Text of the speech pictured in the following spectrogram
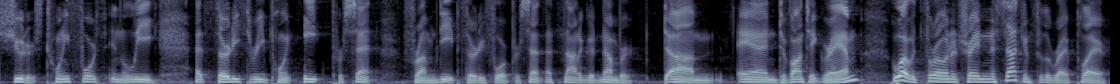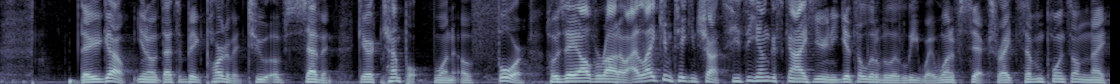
shooters. 24th in the league at 33.8% from deep, 34%. That's not a good number. Um, and Devonte Graham, who I would throw in a trade in a second for the right player there you go. You know, that's a big part of it. Two of seven. Garrett Temple, one of four. Jose Alvarado, I like him taking shots. He's the youngest guy here and he gets a little bit of leeway. One of six, right? Seven points on the night,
